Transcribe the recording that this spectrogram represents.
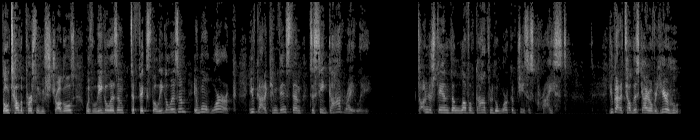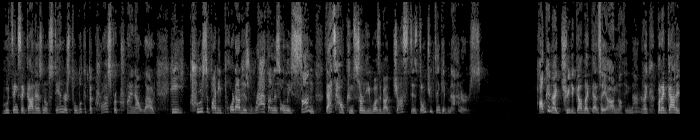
Go tell the person who struggles with legalism to fix the legalism. It won't work. You've got to convince them to see God rightly to understand the love of God through the work of Jesus Christ. You got to tell this guy over here who, who thinks that God has no standards to look at the cross for crying out loud. He crucified, he poured out his wrath on his only son. That's how concerned he was about justice. Don't you think it matters? How can I treat a God like that and say, oh, nothing matters? Like, but I got to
